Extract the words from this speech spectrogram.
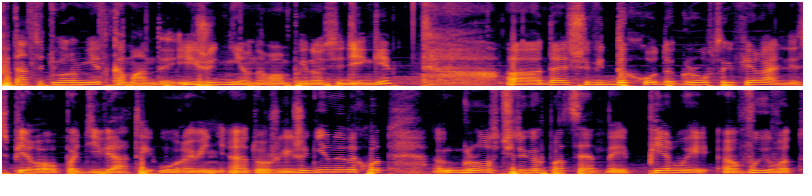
15 уровней от команды. Ежедневно вам приносит деньги. А дальше вид дохода Growth реферальный с 1 по 9 уровень, а, тоже ежедневный доход. Growth 4%. Первый вывод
